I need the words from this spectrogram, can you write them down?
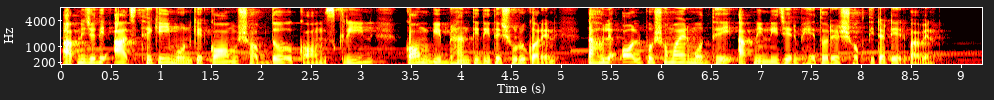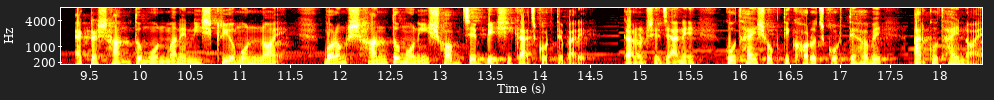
আপনি যদি আজ থেকেই মনকে কম শব্দ, কম স্ক্রিন, কম বিভ্রান্তি দিতে শুরু করেন, তাহলে অল্প সময়ের মধ্যেই আপনি নিজের ভেতরের শক্তিটা টের পাবেন। একটা শান্ত মন মানে নিষ্ক্রিয় মন নয়, বরং শান্ত মনই সবচেয়ে বেশি কাজ করতে পারে। কারণ সে জানে কোথায় শক্তি খরচ করতে হবে আর কোথায় নয়।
